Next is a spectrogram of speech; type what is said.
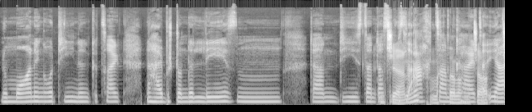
eine Morning-Routine gezeigt, eine halbe Stunde lesen, dann dies, dann das, ein bisschen Achtsamkeit. Jour- Ja, er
